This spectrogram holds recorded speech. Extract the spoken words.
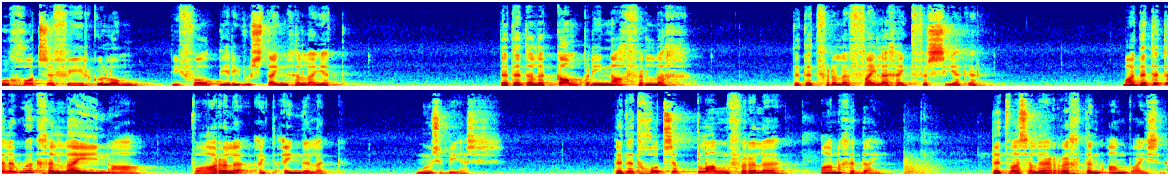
hoe God se vuurkolom die volk deur die woestyn gelei het. Dit het hulle kamp in die nag verlig. Dit het vir hulle veiligheid verseker. Maar dit het hulle ook gelei na waar hulle uiteindelik moes wees. Dit het God se plan vir hulle aangedui. Dit was hulle rigtingaanwyser.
